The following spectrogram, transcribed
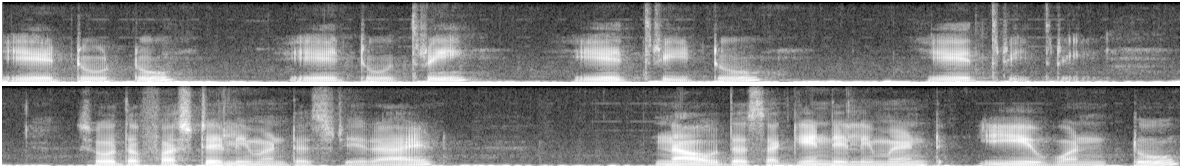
a22 a23 a32 a33 so the first element is derived now the second element a12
